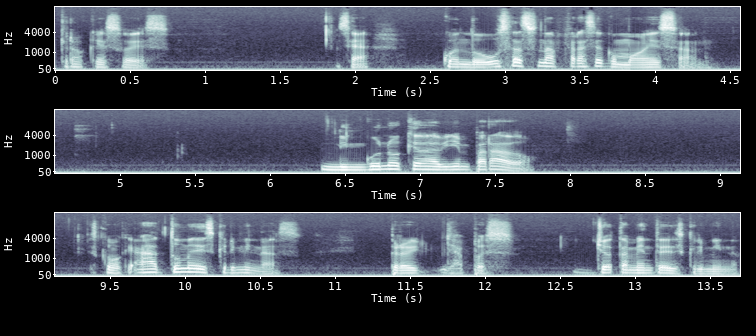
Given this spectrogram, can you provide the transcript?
Creo que eso es. O sea, cuando usas una frase como esa, ninguno queda bien parado. Es como que, ah, tú me discriminas. Pero ya pues, yo también te discrimino.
